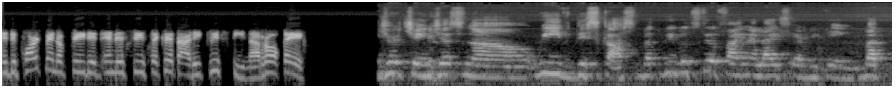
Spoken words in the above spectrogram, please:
ni Department of Trade and Industry Secretary Christina Roque. Major changes na we've discussed, but we will still finalize everything. But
